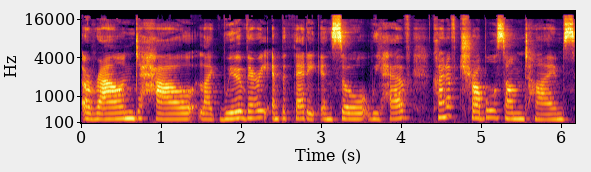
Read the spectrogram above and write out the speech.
around how like we're very empathetic and so we have kind of trouble sometimes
